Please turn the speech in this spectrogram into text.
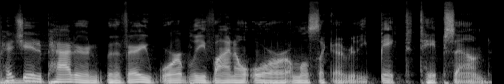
Arpeggiated pattern with a very warbly vinyl or almost like a really baked tape sound.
